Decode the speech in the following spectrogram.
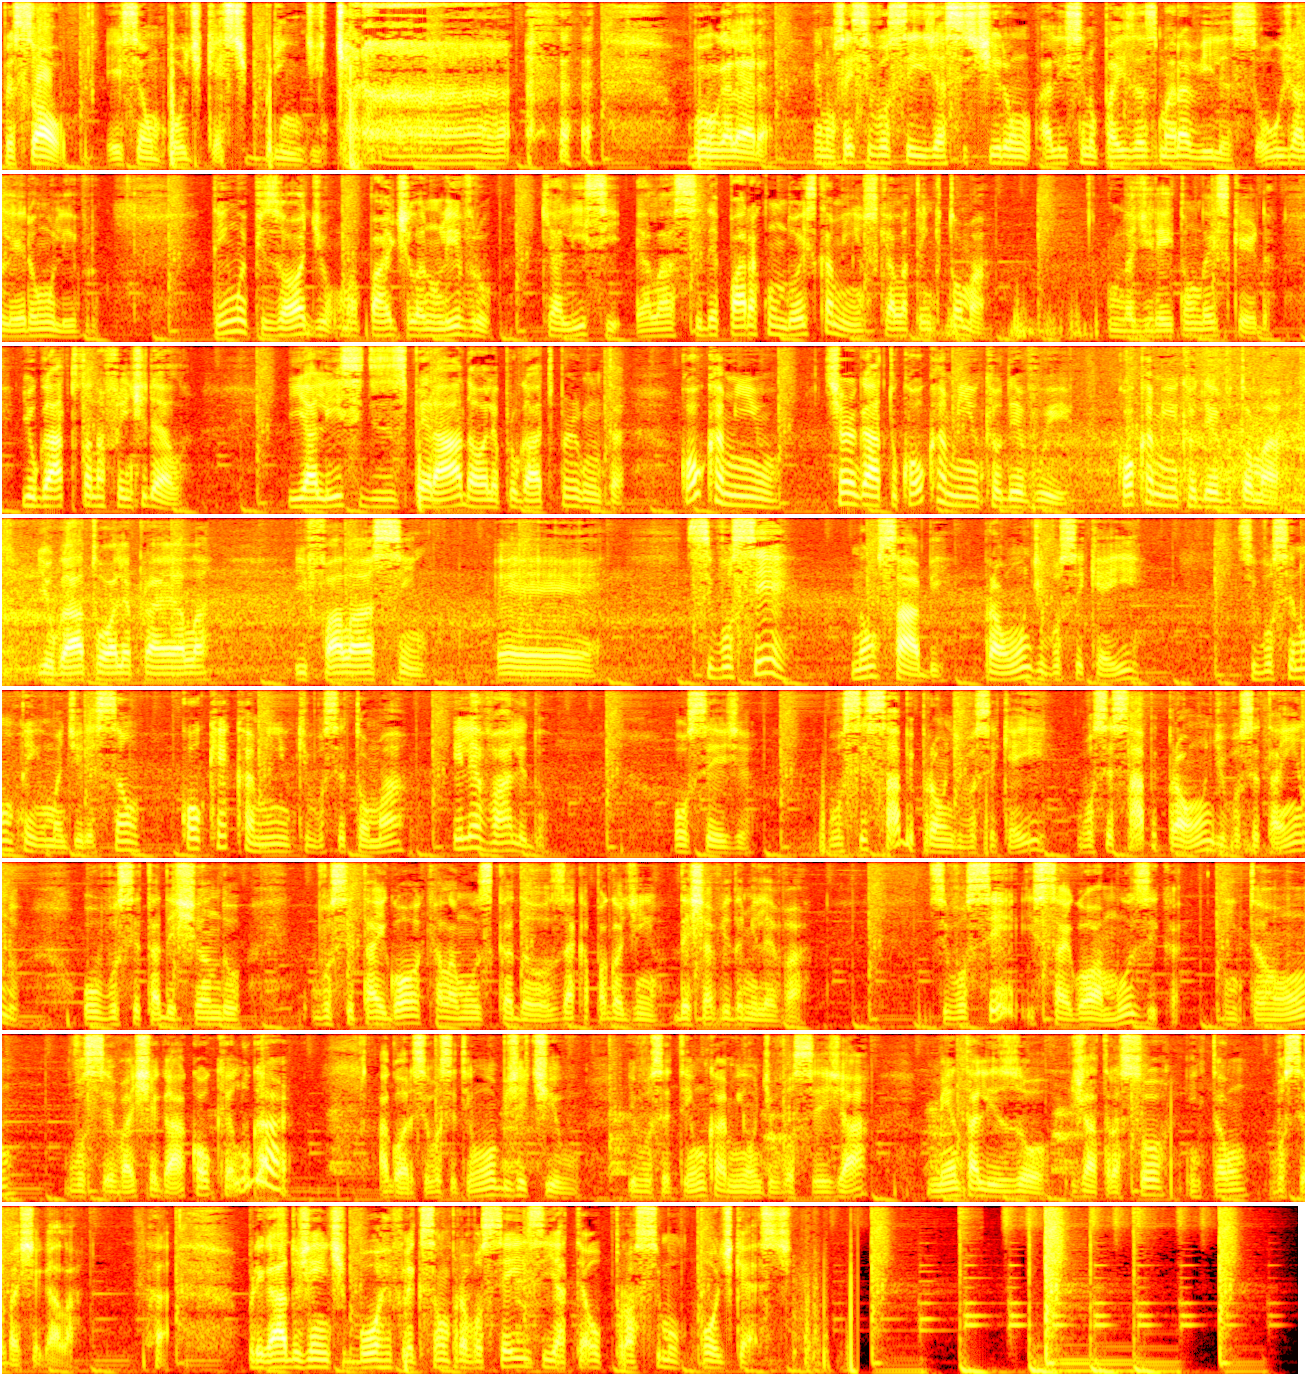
Pessoal, esse é um podcast brinde. Tcharam! Bom, galera, eu não sei se vocês já assistiram Alice no País das Maravilhas ou já leram o livro. Tem um episódio, uma parte lá no livro que Alice ela se depara com dois caminhos que ela tem que tomar, um da direita um da esquerda. E o gato está na frente dela. E Alice, desesperada, olha para o gato e pergunta: Qual o caminho, senhor gato, qual o caminho que eu devo ir? Qual o caminho que eu devo tomar? E o gato olha para ela e fala assim: é, Se você não sabe para onde você quer ir, se você não tem uma direção, qualquer caminho que você tomar, ele é válido. Ou seja, você sabe para onde você quer ir? Você sabe para onde você está indo? Ou você está deixando você tá igual aquela música do Zeca Pagodinho, Deixa a vida me levar. Se você está igual a música, então você vai chegar a qualquer lugar. Agora, se você tem um objetivo e você tem um caminho onde você já mentalizou, já traçou, então você vai chegar lá. Obrigado, gente. Boa reflexão para vocês e até o próximo podcast.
